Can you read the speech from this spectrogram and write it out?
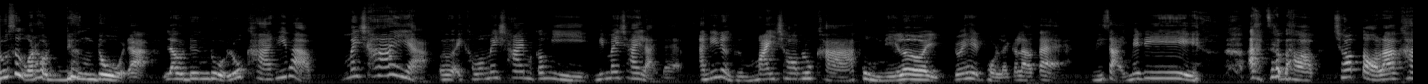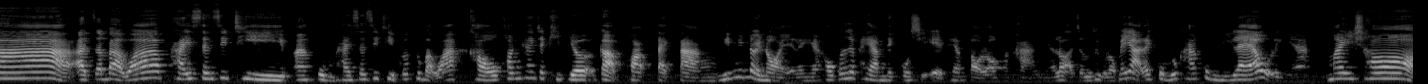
รู้สึกว่าเราดึงดูดอะเราดึงดูดลูกค้าที่แบบไม่ใช่อะ เออไอคำว่าไม่ใช่มันก็มีไม่ไม่ใช่หลายแบบ อันที่หนึ่งคือไม่ชอบลูกค้ากลุ่มนี้เลย ด้วยเหตุผลอะไรก็แล้วแต่นิสัยไม่ดี อาจจะแบบชอบต่อราคา อาจจะแบบว่า price sensitive อะกลุ่ม price sensitive ก็คือแบบว่าเขาค่อนข้างจะคิดเยอะกับความแตกต่างนิดๆหน่อยๆอะไรเงี้ยเขาก็จะพยายาม negotiate พยายามต่อรองราคาอะไรเงี้ยเราอาจจะรู้สึกว่าเราไม่อยากได้กลุ่มลูกค้ากลุ่มนี้แล้วอะไรเงี้ยไม่ชอบ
